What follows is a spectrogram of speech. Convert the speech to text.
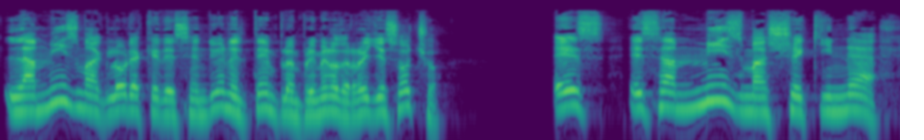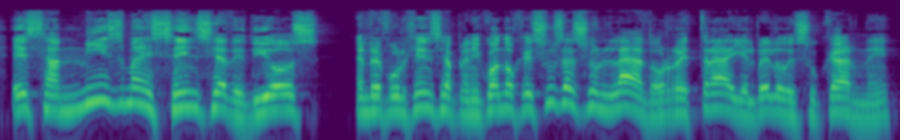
la misma gloria que descendió en el templo en Primero de Reyes 8. Es esa misma Shekinah, esa misma esencia de Dios en refulgencia plena. Y cuando Jesús hace un lado, retrae el velo de su carne,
